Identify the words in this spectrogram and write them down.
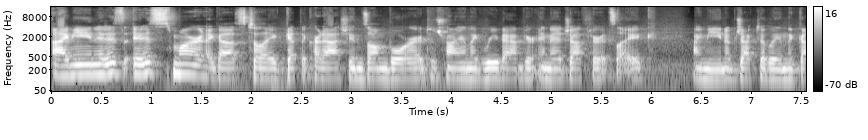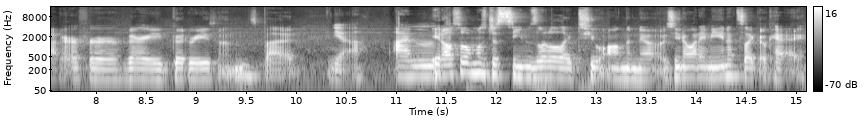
I mean, it is it is smart, I guess, to like get the Kardashians on board to try and like revamp your image after it's like, I mean, objectively in the gutter for very good reasons, but. Yeah. I'm it also almost just seems a little like too on the nose. You know what I mean? It's like okay,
